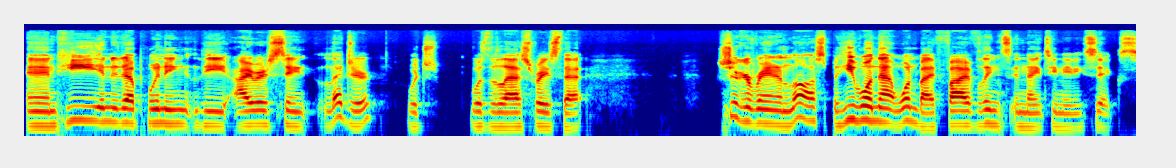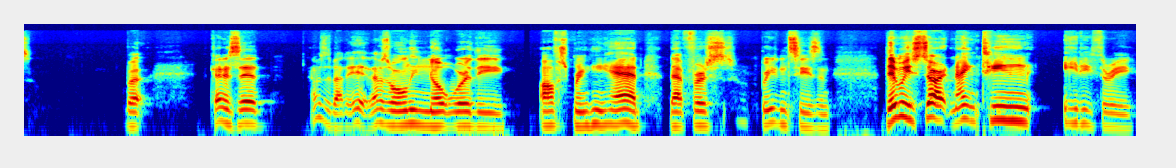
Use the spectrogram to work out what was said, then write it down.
And he ended up winning the Irish St. Leger, which was the last race that Shergar ran and lost, but he won that one by five lengths in 1986. But kind of said that was about it. That was the only noteworthy offspring he had that first breeding season. Then we start 1983.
